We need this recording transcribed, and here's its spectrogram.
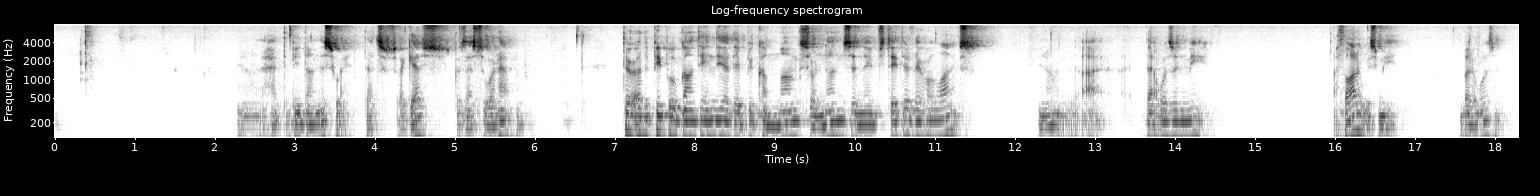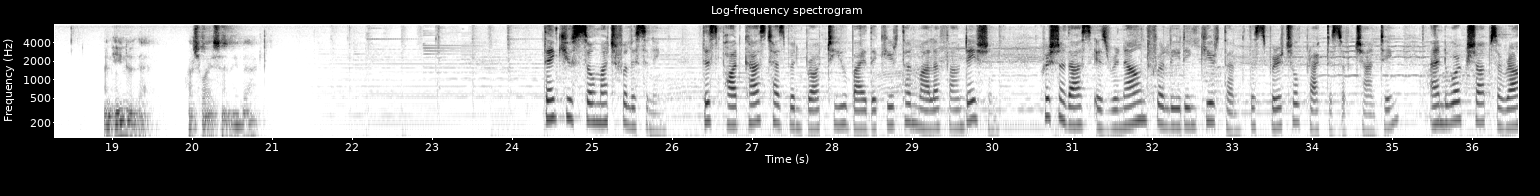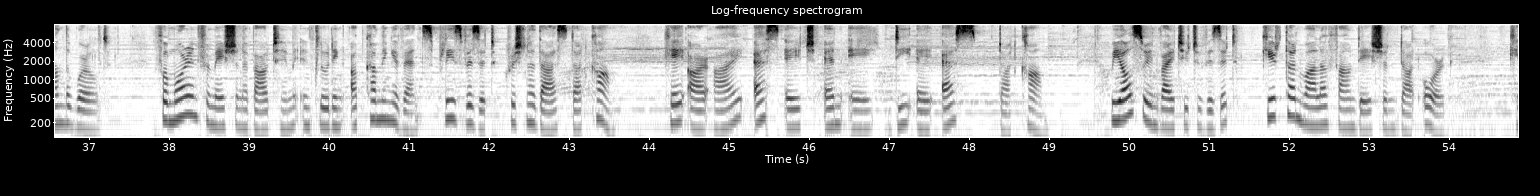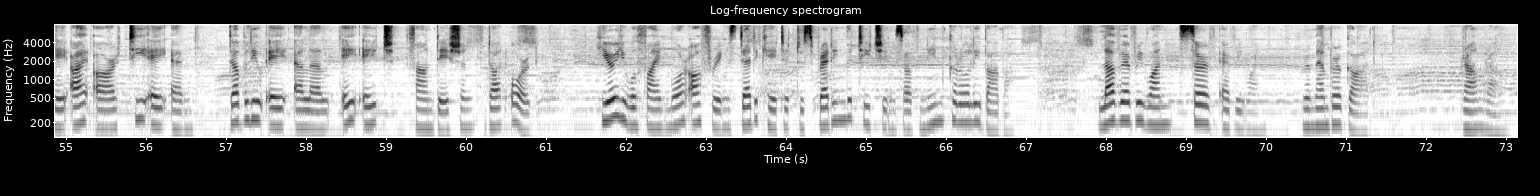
You know, it had to be done this way. That's, I guess, because that's what happened. There are other people who've gone to India, they've become monks or nuns, and they've stayed there their whole lives. You know, I, that wasn't me. I thought it was me, but it wasn't. And he knew that. That's why he sent me back. Thank you so much for listening. This podcast has been brought to you by the Kirtan Wallah Foundation. Krishna Das is renowned for leading kirtan, the spiritual practice of chanting, and workshops around the world. For more information about him, including upcoming events, please visit krishnadas.com. K R I S H N A D A S.com. We also invite you to visit kirtanwallahfoundation.org. K I R T A N W A L L A H Foundation.org. Here you will find more offerings dedicated to spreading the teachings of Neem Karoli Baba. Love everyone, serve everyone, remember God. Ram Ram.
